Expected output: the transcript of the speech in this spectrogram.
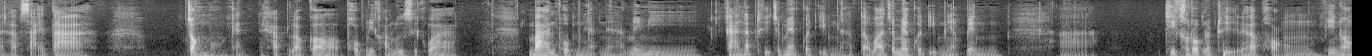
นะครับสายตาจ้องมองกันนะครับ แล้วก็ผมมีความรู้สึกว่าบ้านผมเนี่ยนะฮะไม่มี การนับถือเจ้าแม่กวนอิมนะครับ แต่ว่าเจ้าแม่กวนอิมเนี่ยเป็นที่เคารพนับถือนะครับของพี่น้อง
